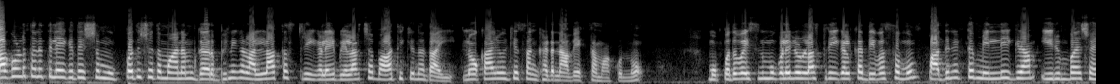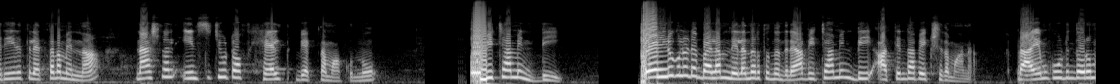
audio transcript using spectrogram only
ആഗോളതലത്തിൽ ഏകദേശം മുപ്പത് ശതമാനം ഗർഭിണികളല്ലാത്ത സ്ത്രീകളെ വിളർച്ച ബാധിക്കുന്നതായി ലോകാരോഗ്യ സംഘടന വ്യക്തമാക്കുന്നു. മുപ്പത് വയസ്സിന് മുകളിലുള്ള സ്ത്രീകൾക്ക് ദിവസവും പതിനെട്ട് മില്ലിഗ്രാം ഇരുമ്പ് ശരീരത്തിലെത്തണമെന്ന് നാഷണൽ ഇൻസ്റ്റിറ്റ്യൂട്ട് ഓഫ് ഹെൽത്ത് വ്യക്തമാക്കുന്നു. Vitamin D. എല്ലുകളുടെ ബലം നിലനിർത്തുന്നതിന് വിറ്റാമിൻ ഡി അത്യന്താപേക്ഷിതമാണ്. പ്രായം കൂടുന്തോറും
